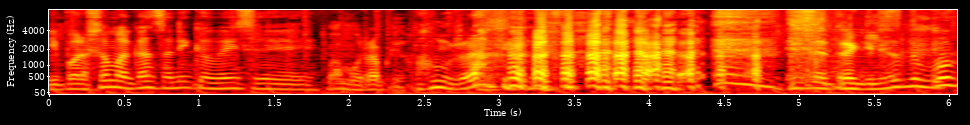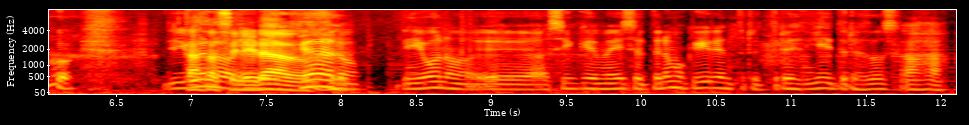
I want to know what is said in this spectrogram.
y por allá me alcanza Nico y me dice... Va muy rápido. Va muy rápido. dice, tranquilízate un poco. Y Estás bueno, acelerado. eh, claro. Y bueno, eh, así que me dice, tenemos que ir entre 3.10 y 3.12. Ajá.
